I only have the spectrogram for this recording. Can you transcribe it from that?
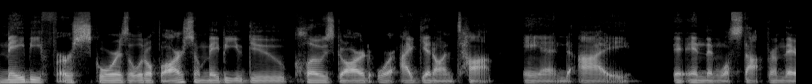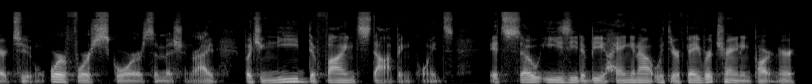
maybe first score is a little far. So maybe you do close guard or I get on top and I and then we'll stop from there too, or force score or submission, right? But you need defined stopping points. It's so easy to be hanging out with your favorite training partner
